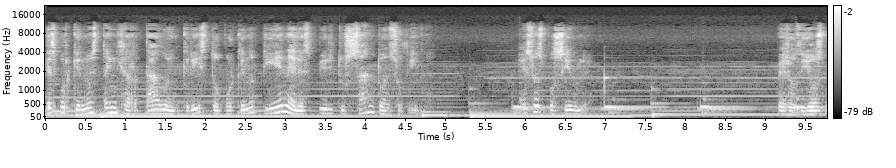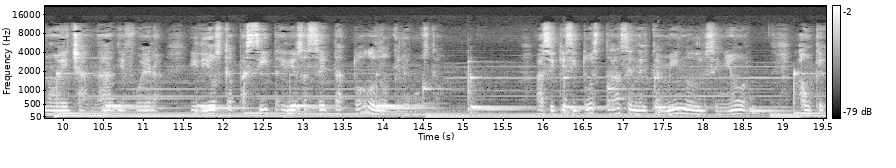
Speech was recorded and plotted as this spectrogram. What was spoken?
es porque no está injertado en Cristo, porque no tiene el Espíritu Santo en su vida. Eso es posible. Pero Dios no echa a nadie fuera y Dios capacita y Dios acepta todo lo que le busca. Así que si tú estás en el camino del Señor, aunque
